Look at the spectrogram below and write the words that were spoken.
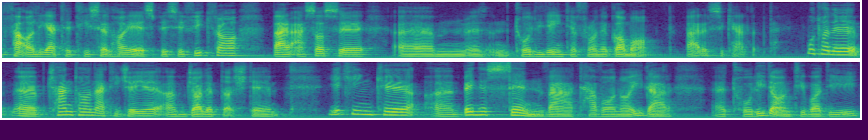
فعالیت T cell های specific را بر اساس تولید اینترفرون گاما بررسی کرده بودند. مطالعه چند تا نتیجه جالب داشته. یکی اینکه بین سن و توانایی در تولید آنتیبادی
